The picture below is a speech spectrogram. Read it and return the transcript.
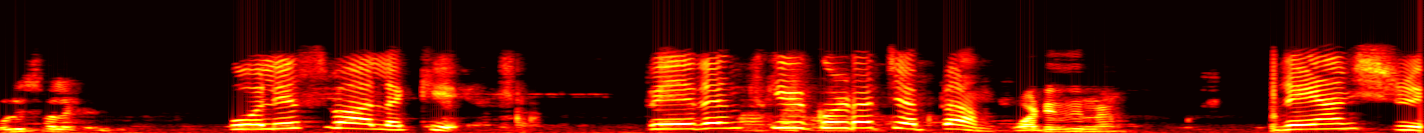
పోలీస్ వాళ్ళకి. పోలీస్ వాళ్ళకి. పేరెంట్స్కి కూడా చెప్పాం. What is ma'am Reyanshri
